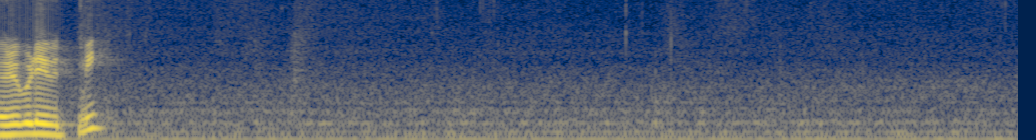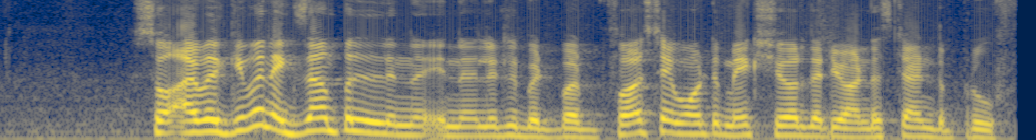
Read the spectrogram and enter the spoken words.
Everybody with me so i will give an example in a, in a little bit but first i want to make sure that you understand the proof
